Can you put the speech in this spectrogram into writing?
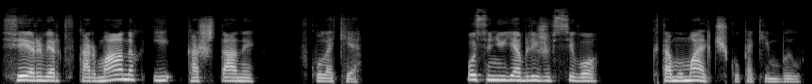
фейерверк в карманах и каштаны в кулаке. Осенью я ближе всего к тому мальчику, каким был,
